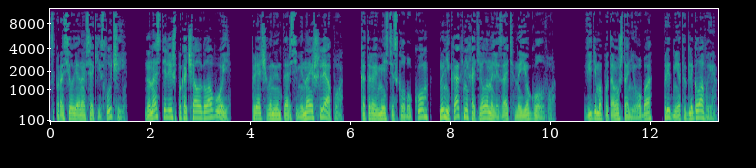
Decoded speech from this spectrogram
Спросил я на всякий случай, но Настя лишь покачала головой, пряча в инвентарь семена и шляпу, которая вместе с клобуком ну никак не хотела налезать на ее голову. Видимо, потому что они оба предметы для головы.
